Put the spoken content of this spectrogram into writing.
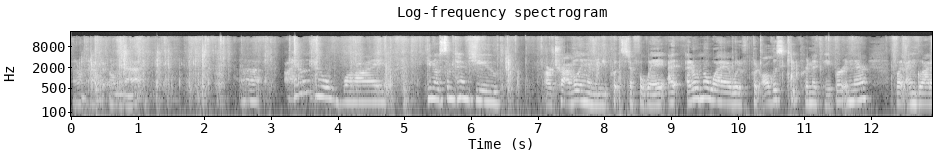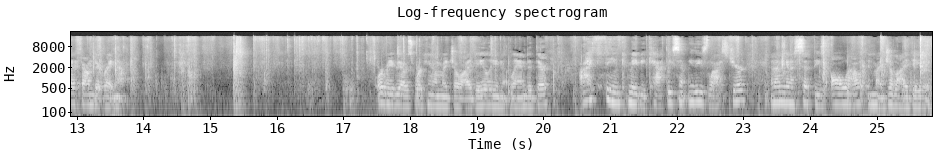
I don't have to own that. Uh, I don't know why, you know, sometimes you are traveling and then you put stuff away. I, I don't know why I would have put all this cute printed paper in there, but I'm glad I found it right now. Or maybe I was working on my July daily and it landed there. I think maybe Kathy sent me these last year and I'm gonna set these all out in my July daily.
